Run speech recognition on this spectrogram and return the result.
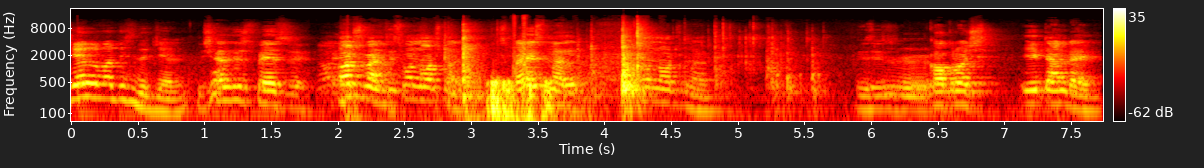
Gel, what is the gel? Gel this space. Not smell. This one not smell. Spray smell. This one not smell. This is cockroach eat and die.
